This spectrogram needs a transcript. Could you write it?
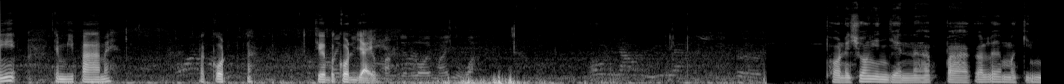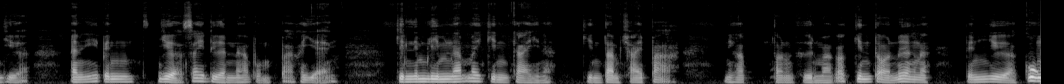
นี้จะมีปลาไหมปรากฏนะ เจอปรากฏใหญ่ พอในช่วงเย็นๆนะครับปลาก็เริ่มมากินเหยื่อ อันนี้เป็นเหยื่อไส้เดือนนะครับผมปลาขยง กินริมๆนะไม่กินไก่นะกินตามชายป่านี่ครับตอนคืนมาก็กินต่อเนื่องนะเป็นเหยื่อกุ้ง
